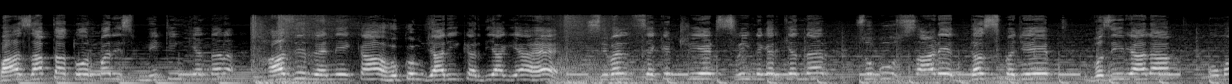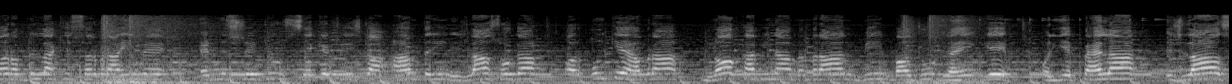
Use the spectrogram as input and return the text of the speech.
बाबा तौर पर इस मीटिंग के अंदर हाजिर रहने का हुक्म जारी कर दिया गया है। सिविल सेक्रेटरीट श्रीनगर के अंदर सुबह साढ़े दस बजे वज़ीर आला उमर अब्दुल्ला की सरबराही में एडमिनिस्ट्रेटिव सेक्रेटरीज का अहम तरीन इजलास होगा और उनके हमरा नौ काबीना मेम्बरान भी मौजूद रहेंगे। और ये पहला इजलास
